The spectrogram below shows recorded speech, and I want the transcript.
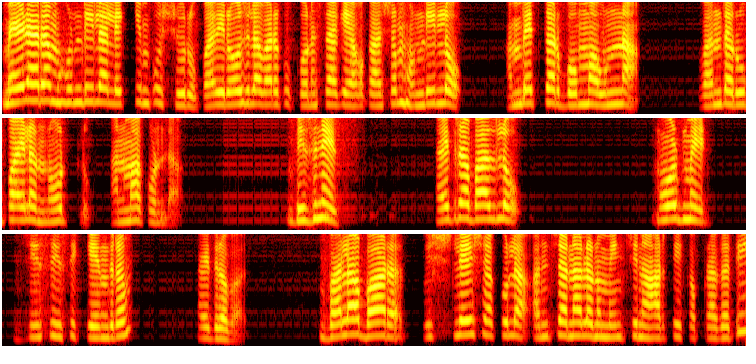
మేడారం హుండీల లెక్కింపు షురు పది రోజుల వరకు కొనసాగే అవకాశం హుండీల్లో అంబేద్కర్ బొమ్మ ఉన్న వంద రూపాయల నోట్లు హన్మకొండ. బిజినెస్ హైదరాబాద్లో మోడ్మేడ్ జీసీసీ కేంద్రం హైదరాబాద్. బల భారత్ విశ్లేషకుల అంచనాలను మించిన ఆర్థిక ప్రగతి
